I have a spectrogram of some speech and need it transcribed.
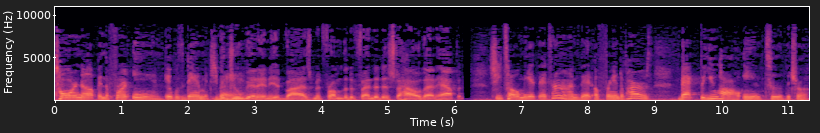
torn up in the front end. It was damaged bad. Did you get any advisement from the defendant as to how that happened? She told me at that time that a friend of hers backed the U-Haul into the truck.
